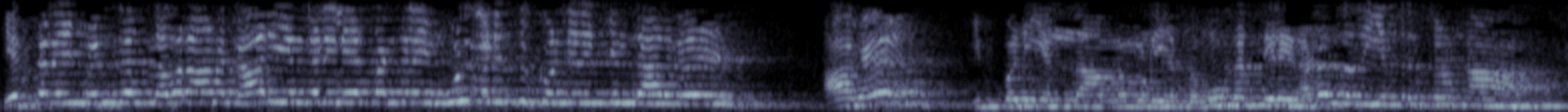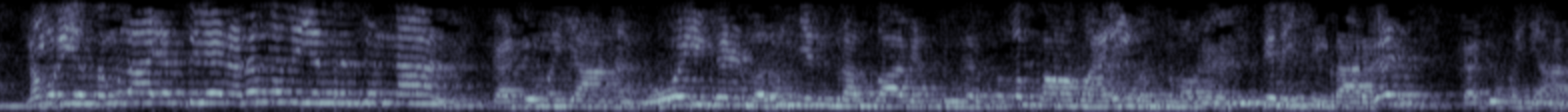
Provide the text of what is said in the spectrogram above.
எத்தனை பெண்கள் தவறான காரியங்களிலே தங்களை மூழ்கடித்துக் கொண்டிருக்கின்றார்கள்? ஆக இப்படியெல்லாம் நம்முடைய சமூகத்திலே நடந்தது என்று சொன்னால் நம்முடைய சமுதாயத்திலே நடந்தது என்று சொன்னால் கடுமையான நோய்கள் வரும் என்று அல்லாவின் தூதர் சொல்லமாக அலைவசம் அவர்கள் எச்சரிக்கின்றார்கள். கடுமையான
